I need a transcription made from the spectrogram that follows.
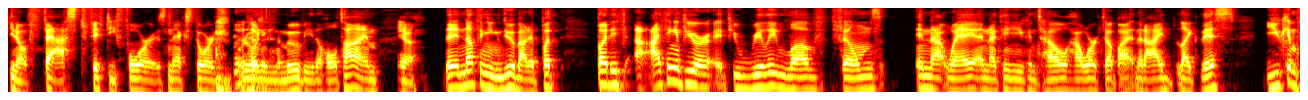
you know, Fast 54 is next door, just ruining the movie the whole time. Yeah. there's nothing you can do about it. But but if I think if you're if you really love films in that way, and I think you can tell how worked up I that I like this, you can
